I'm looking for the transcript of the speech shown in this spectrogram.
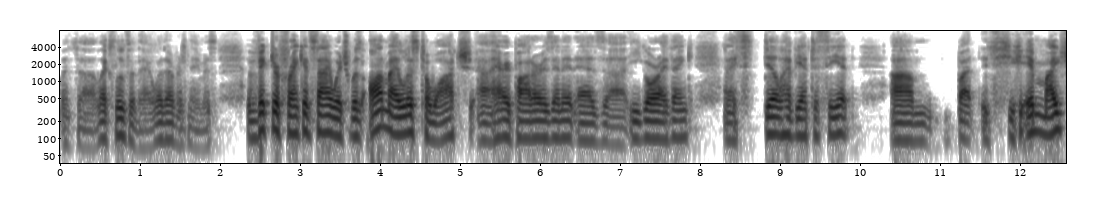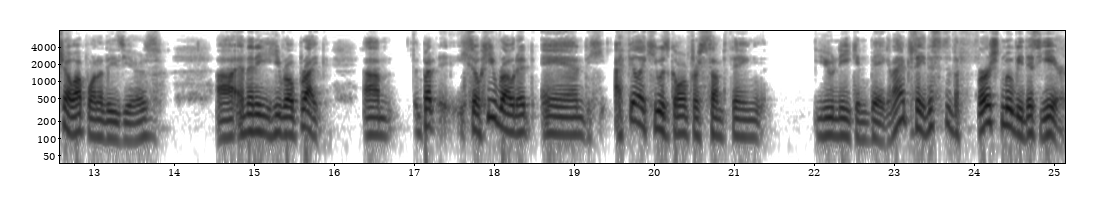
with uh, Lex Luthor there, whatever his name is. Victor Frankenstein, which was on my list to watch. Uh, Harry Potter is in it as uh, Igor, I think, and I still have yet to see it. Um, but it, might show up one of these years. Uh, and then he, he wrote Bright. Um, but so he wrote it, and he, I feel like he was going for something unique and big. And I have to say, this is the first movie this year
